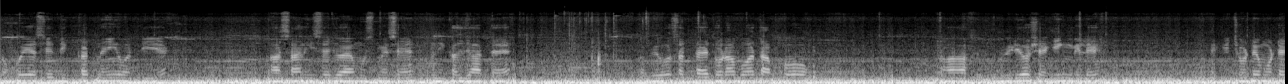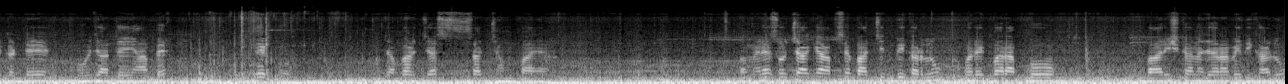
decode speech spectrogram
तो कोई ऐसी दिक्कत नहीं होती है। आसानी से जो है हम उसमें से निकल जाते हैं। अभी हो सकता है थोड़ा बहुत आपको आ, वीडियो शेकिंग मिले क्योंकि छोटे मोटे गड्ढे हो जाते हैं यहाँ पे। देखो ज़बरदस्त सा जंप आया। तो मैंने सोचा कि आपसे बातचीत भी कर लूँ और एक बार आपको बारिश का नज़ारा भी दिखा दूँ।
